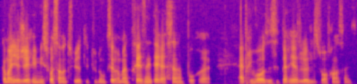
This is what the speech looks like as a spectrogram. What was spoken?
comment il a géré mai 68 et tout. Donc c'est vraiment très intéressant pour euh, apprivoiser cette période-là de l'histoire française.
